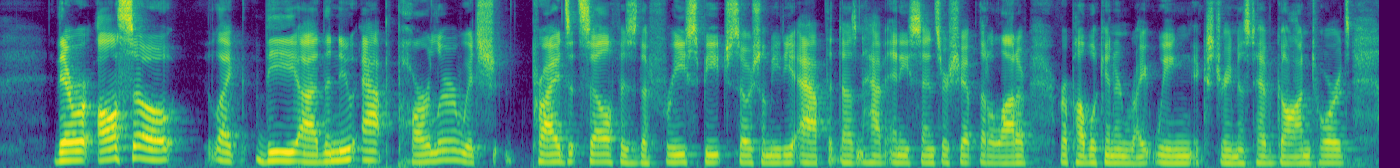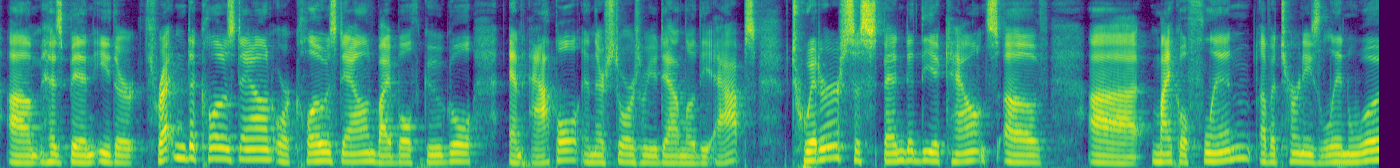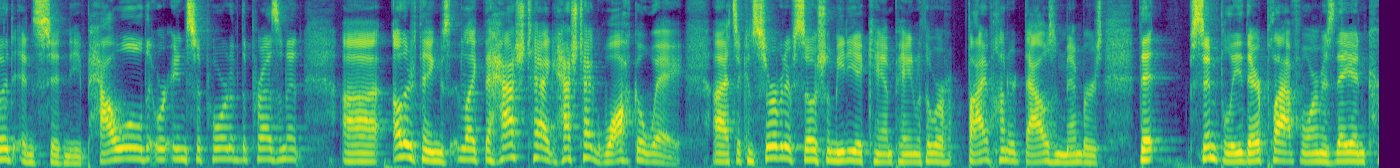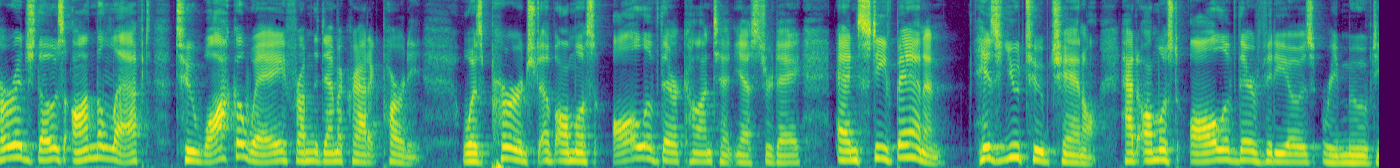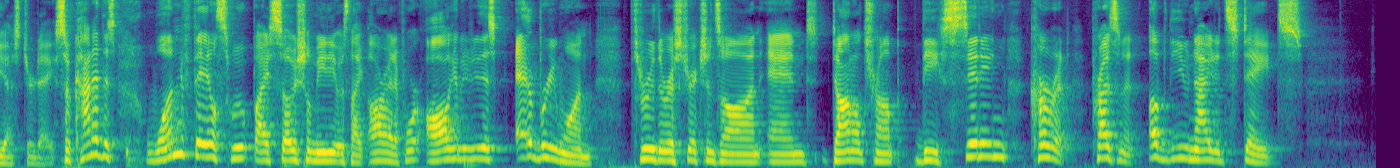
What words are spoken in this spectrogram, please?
There were also like the uh, the new app Parler, which prides itself as the free speech social media app that doesn't have any censorship that a lot of Republican and right wing extremists have gone towards, um, has been either threatened to close down or closed down by both Google and Apple in their stores where you download the apps. Twitter suspended the accounts of uh, Michael Flynn of attorneys Lin Wood and Sidney Powell that were in support of the president. Uh, other things like the hashtag hashtag Walk Away. Uh, it's a conservative social media campaign with over 500,000 members that simply their platform is they encourage those on the left to walk away from the Democratic Party was purged of almost all of their content yesterday and Steve Bannon his YouTube channel had almost all of their videos removed yesterday. So, kind of this one fail swoop by social media was like, all right, if we're all going to do this, everyone threw the restrictions on, and Donald Trump, the sitting current president of the United States,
